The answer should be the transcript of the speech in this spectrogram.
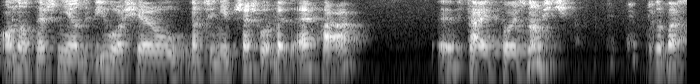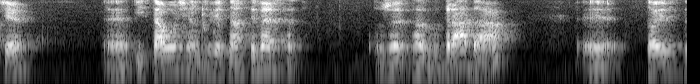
ono też nie odbiło się, znaczy nie przeszło bez echa y, w całej społeczności. Zobaczcie, y, i stało się 19 werset, że ta zdrada y, to jest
